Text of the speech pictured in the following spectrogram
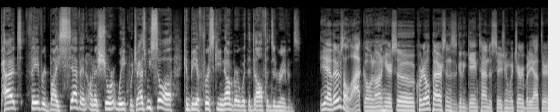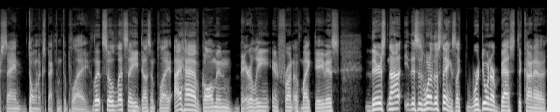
Pat's favored by seven on a short week, which, as we saw, can be a frisky number with the Dolphins and Ravens. Yeah, there's a lot going on here. So Cordarrelle Patterson is going to game time decision, which everybody out there is saying don't expect him to play. Let so let's say he doesn't play. I have Gallman barely in front of Mike Davis. There's not. This is one of those things. Like we're doing our best to kind of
